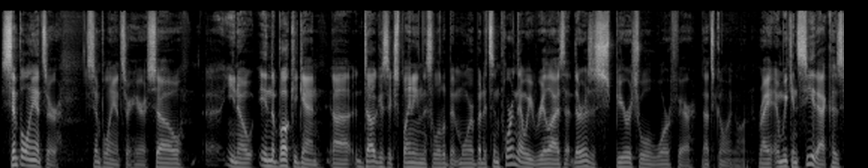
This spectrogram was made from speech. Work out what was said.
Simple answer simple answer here. So, uh, you know, in the book, again, uh, Doug is explaining this a little bit more, but it's important that we realize that there is a spiritual warfare that's going on, right? And we can see that because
